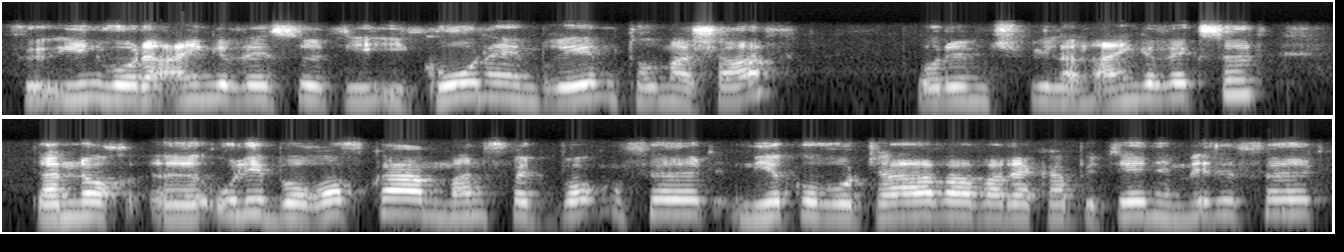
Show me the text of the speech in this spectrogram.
Für ihn wurde eingewechselt die Ikone in Bremen, Thomas Schaaf, wurde im Spiel dann eingewechselt. Dann noch äh, Uli Borowka, Manfred Bockenfeld, Mirko Votava war der Kapitän im Mittelfeld,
